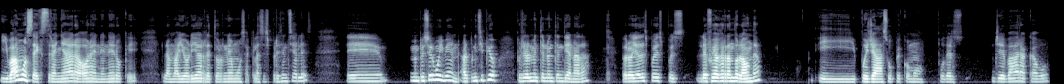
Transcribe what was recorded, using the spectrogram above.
y vamos a extrañar ahora en enero que la mayoría retornemos a clases presenciales. me empezó a ir muy bien. Al principio pues realmente no entendía nada, pero ya después pues le fui agarrando la onda y pues ya supe cómo poder llevar a cabo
